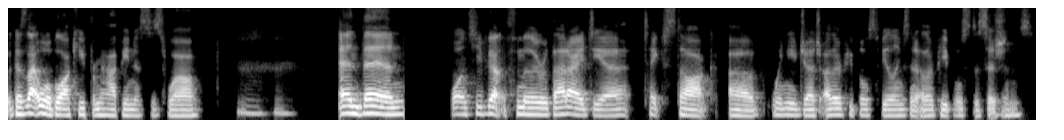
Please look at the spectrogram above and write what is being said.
because that will block you from happiness as well. Mm-hmm. And then once you've gotten familiar with that idea, take stock of when you judge other people's feelings and other people's decisions.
